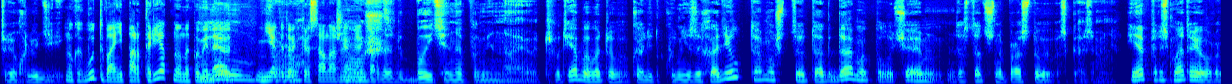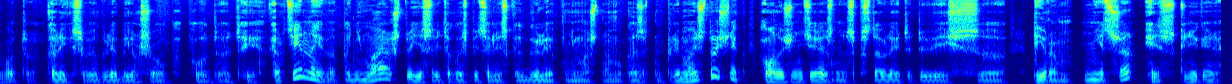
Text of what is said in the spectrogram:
трех людей. Ну, как будто бы они портретно напоминают ну, некоторых персонажей Может быть, и напоминают. Вот я бы в эту калитку не заходил, потому что тогда мы получаем достаточно простое высказывание. Я пересмотрел работу коллеги своего Глеба Ершова по поводу этой картины, и понимаю, что если такой специалист, как Глеб, не может нам указать на прямой источник, он очень интересно сопоставляет эту вещь с пиром Ницше из книги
